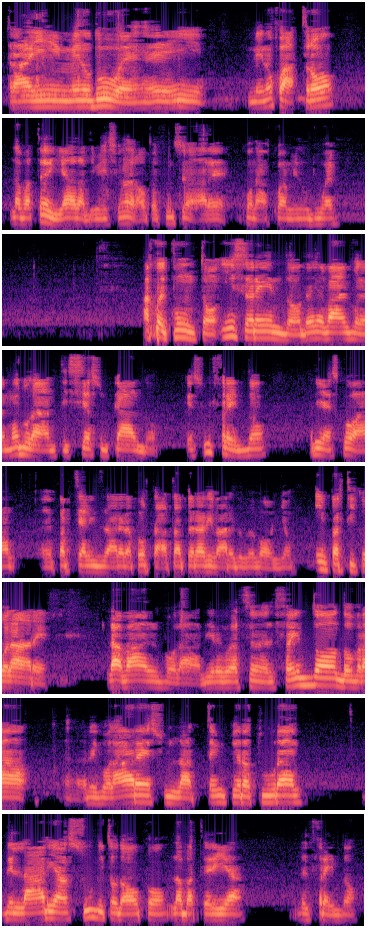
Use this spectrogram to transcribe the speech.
tra i meno 2 e i meno 4, la batteria la dimensionerò per funzionare con acqua a meno 2. A quel punto, inserendo delle valvole modulanti sia sul caldo che sul freddo riesco a eh, parzializzare la portata per arrivare dove voglio. In particolare la valvola di regolazione del freddo dovrà eh, regolare sulla temperatura dell'aria subito dopo la batteria del freddo,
